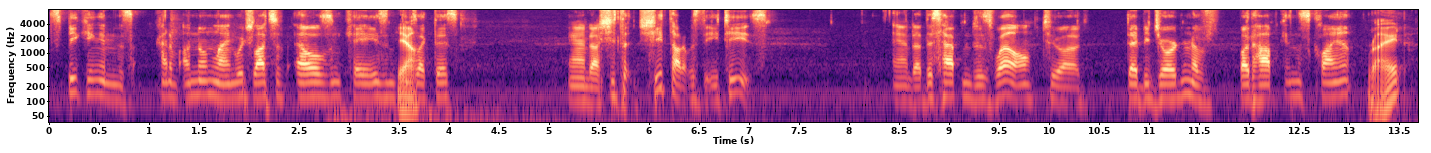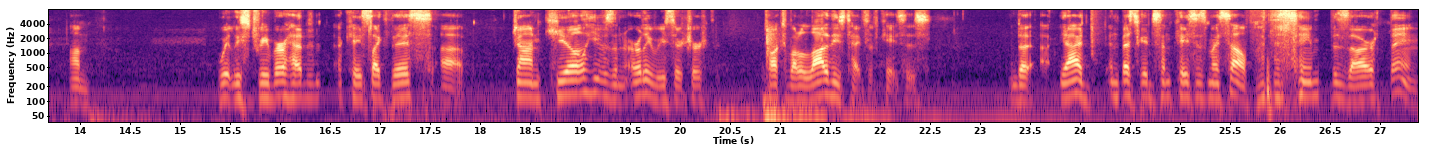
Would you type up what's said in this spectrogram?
speaking in this kind of unknown language, lots of L's and K's and Yeah. things like this. And uh, she, th- she thought it was the ETs. And uh, this happened as well to uh, Debbie Jordan of Budd Hopkins' client. Right. Um, Whitley Strieber had a case like this. Uh, John Keel, he was an early researcher, talked about a lot of these types of cases. And uh, yeah, I investigated some cases myself with the same bizarre thing.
